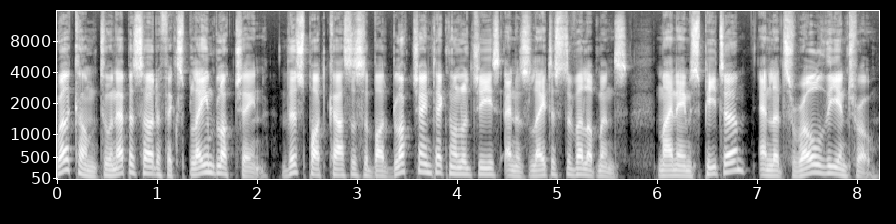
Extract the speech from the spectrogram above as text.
Welcome to an episode of Explain Blockchain. This podcast is about blockchain technologies and its latest developments. My name's Peter, and let's roll the intro.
